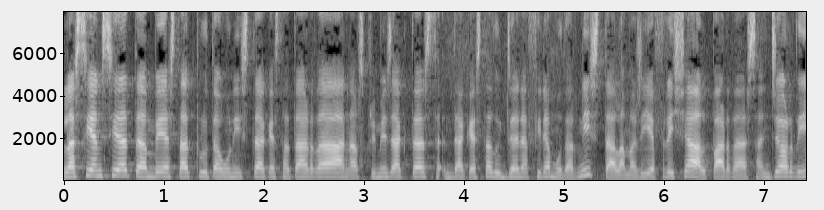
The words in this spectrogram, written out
La ciència també ha estat protagonista aquesta tarda en els primers actes d'aquesta dotzena Fira Modernista. La Masia Freixa, al Parc de Sant Jordi,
